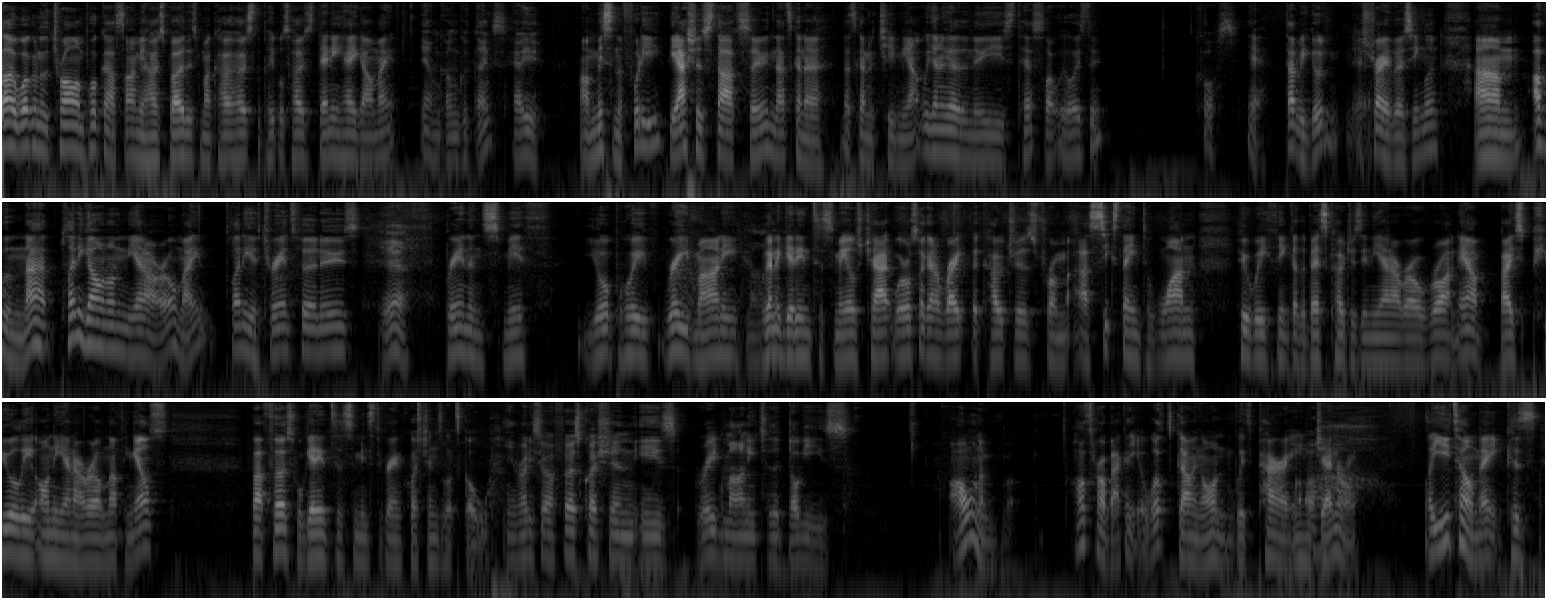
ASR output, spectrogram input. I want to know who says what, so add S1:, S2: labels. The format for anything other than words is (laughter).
S1: Hello, welcome to the TryLine Podcast. I'm your host, Bo. This is my co-host, the People's host, Denny. How you going, mate?
S2: Yeah, I'm going good, thanks. How are you?
S1: I'm missing the footy. The Ashes start soon. That's gonna that's gonna cheer me up. We're gonna go to the New Year's test like we always do.
S2: Of course.
S1: Yeah, that'll be good. Australia versus England. Um, other than that, plenty going on in the NRL, mate. Plenty of transfer news.
S2: Yeah.
S1: Brandon Smith, your boy Reed Mahoney.
S2: Mahoney.
S1: We're going to get into Smeals chat. We're also going to rate the coaches from uh, 16 to 1, who we think are the best coaches in the NRL right now, based purely on the NRL, nothing else. But first, we'll get into some Instagram questions. Let's go.
S2: You ready? So our first question is Reed Mahoney to the doggies.
S1: I want to. I'll throw back at you. What's going on with Parra in
S2: Oh.
S1: general? Like, you tell me, because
